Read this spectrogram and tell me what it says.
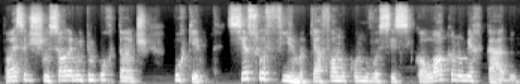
Então, essa distinção é muito importante. Por quê? Se a sua firma, que é a forma como você se coloca no mercado,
